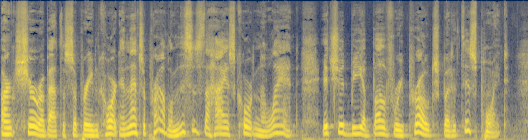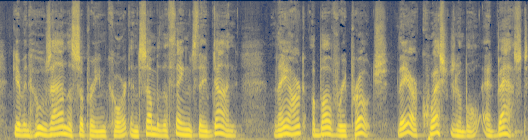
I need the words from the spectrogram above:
aren't sure about the Supreme Court, and that's a problem. This is the highest court in the land. It should be above reproach, but at this point, given who's on the Supreme Court and some of the things they've done, they aren't above reproach. They are questionable at best.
